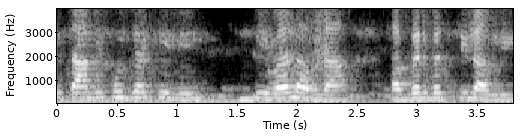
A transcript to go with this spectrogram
इथं आम्ही पूजा केली दिवा लावला अगरबत्ती लावली.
